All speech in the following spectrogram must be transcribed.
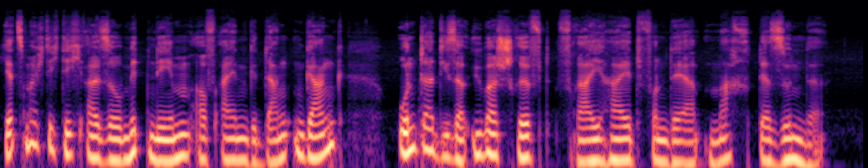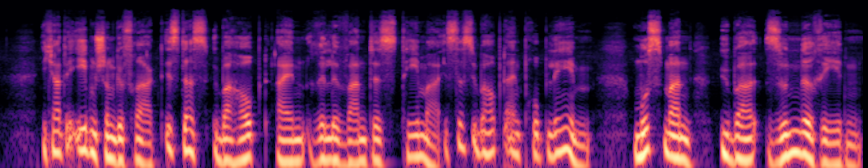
Jetzt möchte ich dich also mitnehmen auf einen Gedankengang unter dieser Überschrift Freiheit von der Macht der Sünde. Ich hatte eben schon gefragt, ist das überhaupt ein relevantes Thema? Ist das überhaupt ein Problem? Muss man über Sünde reden?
